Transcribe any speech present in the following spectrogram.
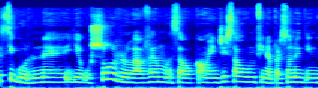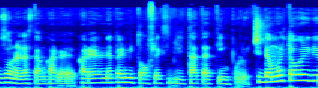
sigur, ne e ușor, avem, sau ca ONG sau, în fine, persoane din zonele astea în care, care ne permită o flexibilitate a timpului. Și de multe ori,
